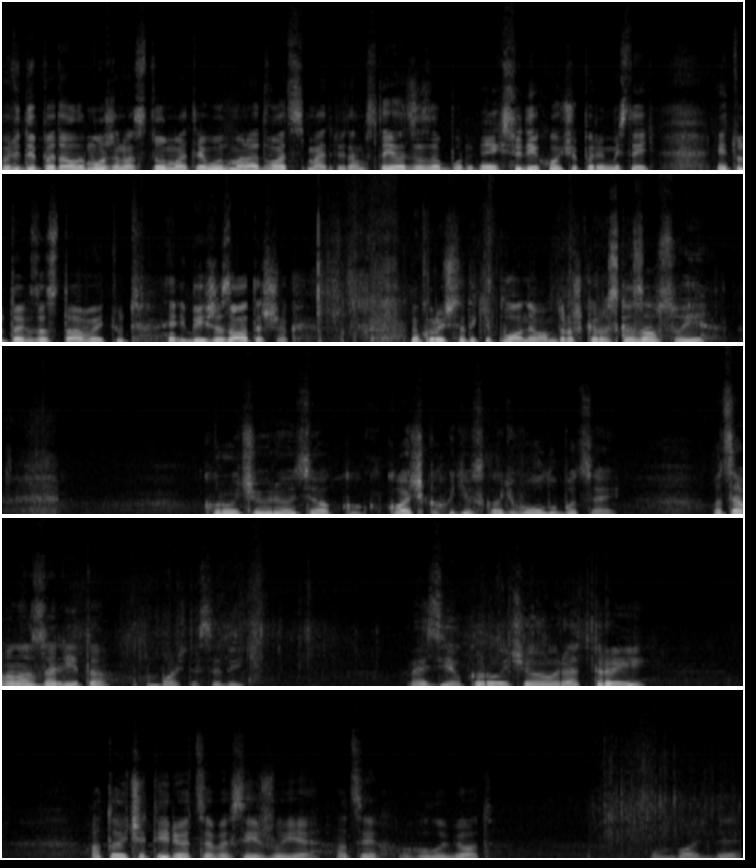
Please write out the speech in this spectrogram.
Бо люди питали, може на 100 метрів, от в мене 20 метрів там стоять за забором. Я їх сюди хочу перемістити і тут так заставити, тут більше затишок. Ну, коротше, такі плани вам трошки розказав свої. Коротше, говорю, оця качка хотів сказати, голуб оцей. Оце вона за літо, бачите, сидить. Разів, коротше говоря, три. А то й чотири оце висиджує, оцих голубят. Вон, Бач де.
